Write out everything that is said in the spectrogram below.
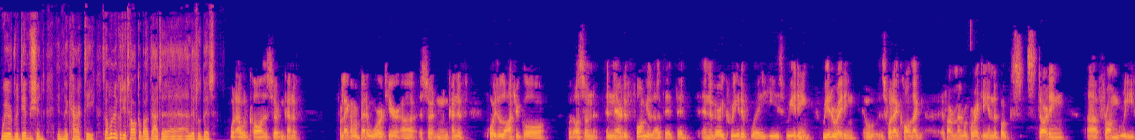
weird redemption in McCarthy. So I'm wondering, could you talk about that a, a, little bit? What I would call a certain kind of, for lack of a better word here, uh, a certain kind of poetological but also a narrative formula that, that in a very creative way he's reiterating, reiterating is what I call like, if I remember correctly in the books, starting uh, from grief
